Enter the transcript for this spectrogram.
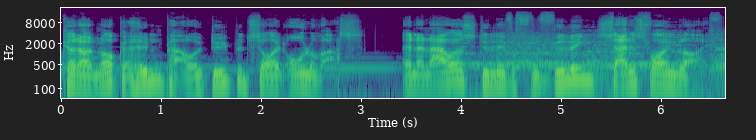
can unlock a hidden power deep inside all of us and allow us to live a fulfilling, satisfying life.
